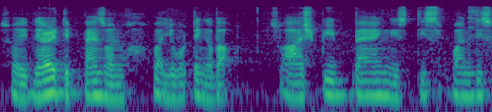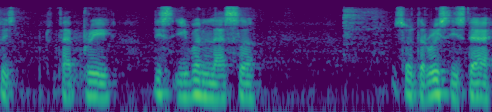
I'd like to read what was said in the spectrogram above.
So it really depends on what you would think about. So RHB bank is this one this is February this even lesser. So the risk is there.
